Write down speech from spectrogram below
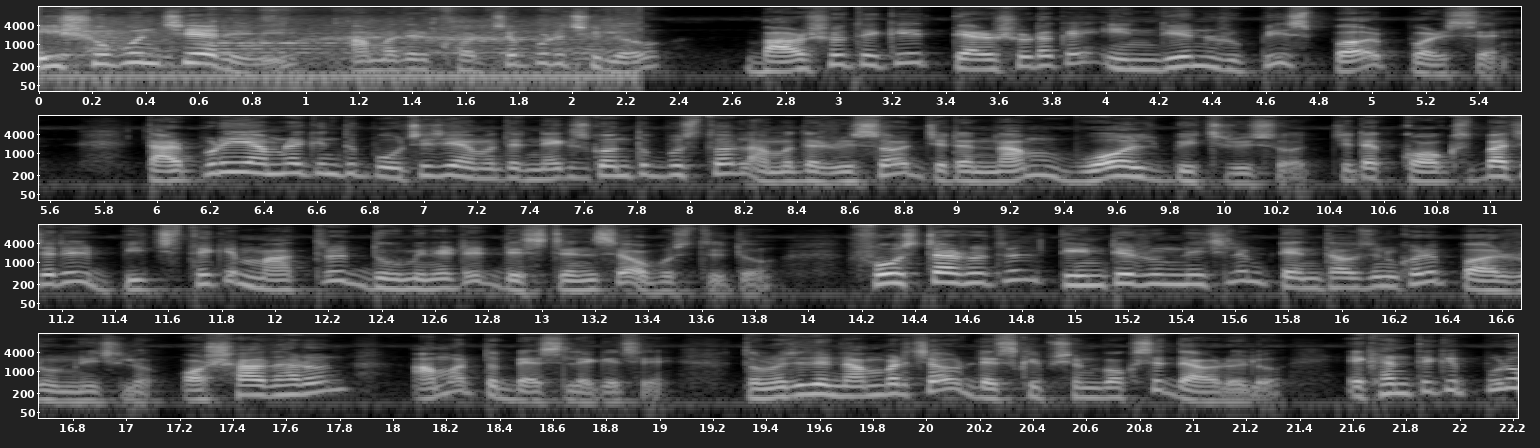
এই শোভন চেয়ারেরই আমাদের খরচা পড়েছিল বারোশো থেকে তেরোশো টাকা ইন্ডিয়ান রুপিস পার পারসন তারপরেই আমরা কিন্তু পৌঁছে যাই আমাদের নেক্সট গন্তব্যস্থল, আমাদের রিসর্ট যেটার নাম ওয়ার্ল্ড বিচ রিসর্ট যেটা কক্সবাজারের বিচ থেকে মাত্র দু মিনিটের ডিস্টেন্সে অবস্থিত। ফোর স্টার হোটেল তিনটে রুম নিয়েছিলাম টেন থাউজেন্ড করে পার রুম নিয়েছিল। অসাধারণ, আমার তো বেস্ট লেগেছে। তোমরা যদি নাম্বার চাও ডেসক্রিপশন বক্সে দেওয়া রইল। এখান থেকে পুরো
